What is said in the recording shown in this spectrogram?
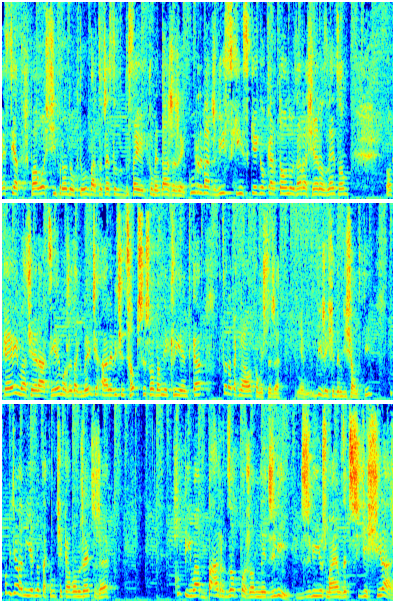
Kwestia trwałości produktu. Bardzo często dostaję komentarze, że kurwa drzwi z chińskiego kartonu zaraz się rozlecą. Okej, macie rację, może tak być, ale wiecie co? Przyszła do mnie klientka, która tak na oko myślę, że nie wiem, bliżej 70 i powiedziała mi jedną taką ciekawą rzecz, że kupiła bardzo porządne drzwi. Drzwi już mają ze 30 lat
